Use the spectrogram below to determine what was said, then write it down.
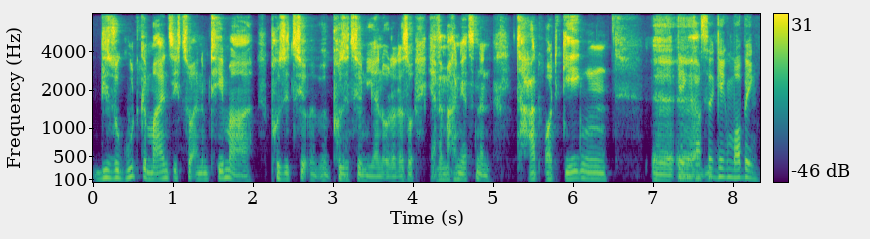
die so gut gemeint sich zu einem Thema position positionieren oder so. Ja, wir machen jetzt einen Tatort gegen äh, gegen ähm, Rasse, gegen Mobbing.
